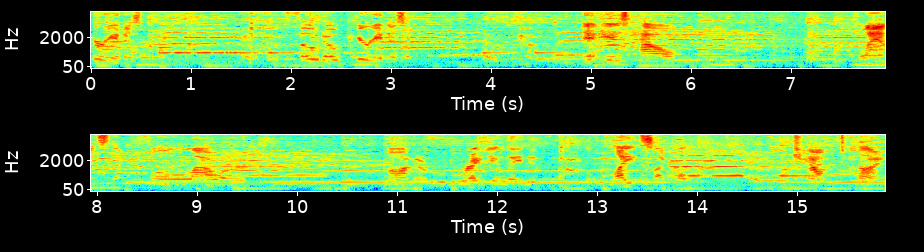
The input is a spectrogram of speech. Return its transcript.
periodism? Photoperiodism. It is how plants that flower on a regulated light cycle count time.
